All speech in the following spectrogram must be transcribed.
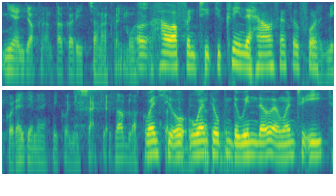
milyen gyakran takarítsanak, vagy Or mossanak. how often to, to clean the house and so forth? Vagy mikor egyenek, mikor nyissák ki az ablakot. When to, when to open the window and when to eat.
